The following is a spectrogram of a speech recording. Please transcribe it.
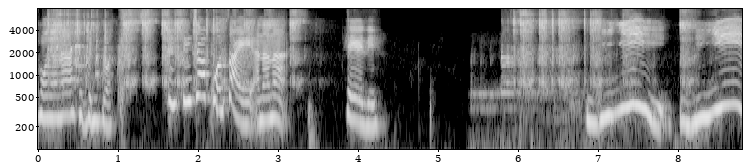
พวกนี้น่าจะเป็นบอทที่ชอบคนใส่อันนั้นอะเท่ดิยี่ยี่ยี่ยี่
